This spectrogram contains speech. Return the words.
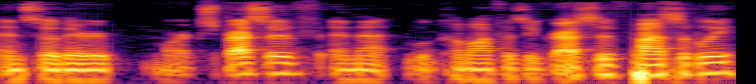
and so they're more expressive, and that will come off as aggressive, possibly.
